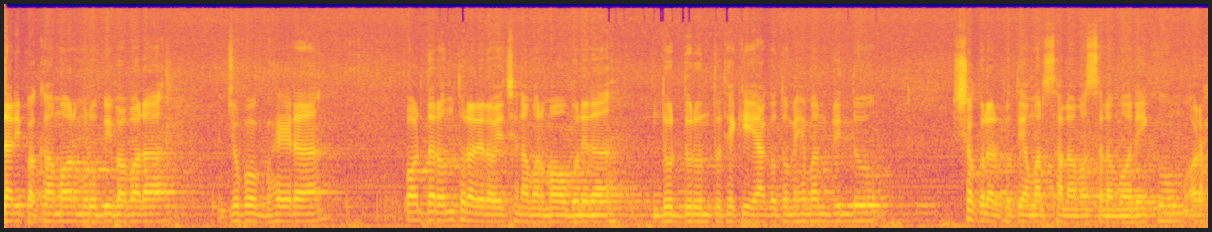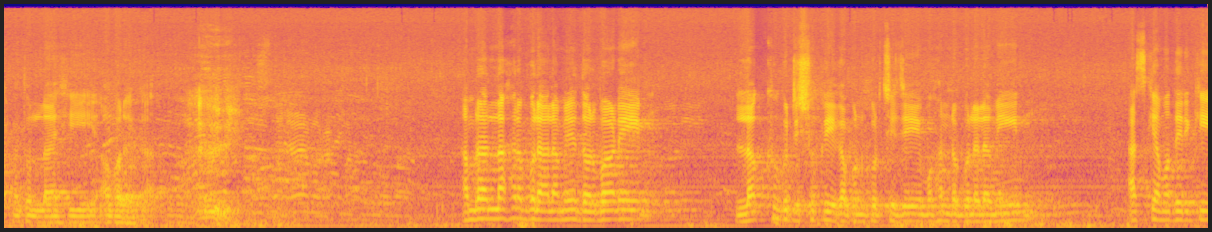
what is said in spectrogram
দাড়ি পাকা আমার মুরব্বী বাবারা, যুবক ভাইয়েরা, পর্দার অন্তরালে রয়েছেন আমার মা বোনেরা, দূর দূরান্ত থেকে আগত মেহমান বৃন্দ সকলের প্রতি আমার সালাম, আসসালামু আলাইকুম ও রহমতুল্লাহি আবরাকা আমরা আল্লাহ রাব্বুল আলমের দরবারে লক্ষ কোটি শুক্রিয়া জ্ঞাপন করছি যে মহান রব্বুল আলমিন আজকে আমাদেরকে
